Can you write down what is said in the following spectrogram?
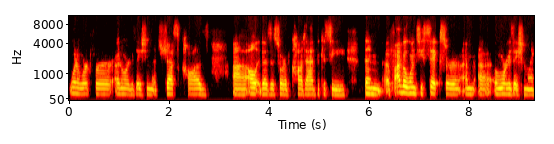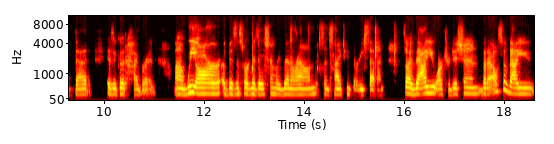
want to work for an organization that's just cause uh, all it does is sort of cause advocacy, then a 501c6 or um, uh, an organization like that is a good hybrid. Um, we are a business organization. We've been around since 1937. So I value our tradition, but I also value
